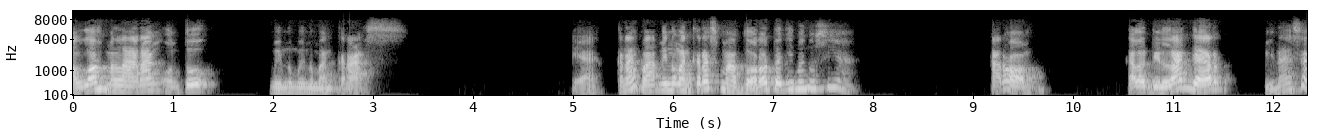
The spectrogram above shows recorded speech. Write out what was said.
Allah melarang untuk minum-minuman keras. Ya, kenapa? Minuman keras madorot bagi manusia. Haram. Kalau dilanggar, binasa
